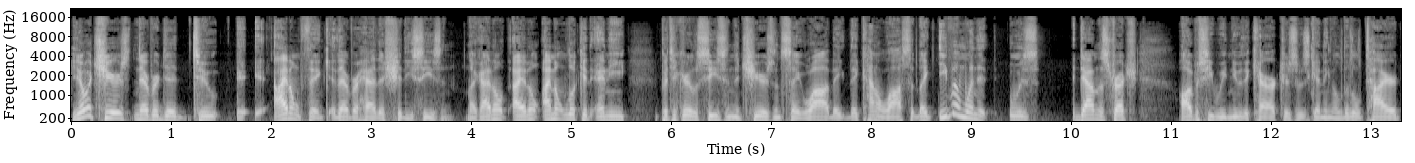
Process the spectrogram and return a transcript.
You know what Cheers never did too? I don't think it ever had a shitty season. Like I don't, I don't, I don't look at any particular season of Cheers and say, "Wow, they they kind of lost it." Like even when it was down the stretch, obviously we knew the characters was getting a little tired,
